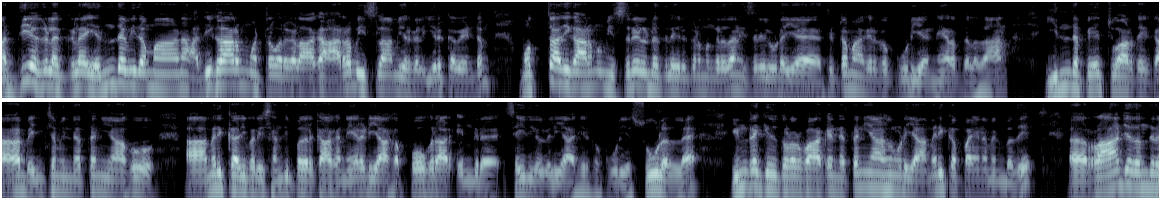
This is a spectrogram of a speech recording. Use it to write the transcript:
மத்திய கிழக்கில் எந்த விதமான அதிகாரம் மற்றவர்களாக அரபு இஸ்லாமியர்கள் இருக்க வேண்டும். மொத்த அதிகாரமும் இஸ்ரேலிடத்தில் இருக்கணுங்கிறது தான் இஸ்ரேலுடைய திட்டமாக இருக்கக்கூடிய நேரம் நேரத்தில் தான் இந்த பேச்சுவார்த்தைக்காக பெஞ்சமின் நெத்தனியாகு அமெரிக்க அதிபரை சந்திப்பதற்காக நேரடியாக போகிறார் என்கிற செய்திகள் வெளியாகி இருக்கக்கூடிய சூழலில் இன்றைக்கு இது தொடர்பாக நெத்தனியாகுனுடைய அமெரிக்க பயணம் என்பது ராஜதந்திர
